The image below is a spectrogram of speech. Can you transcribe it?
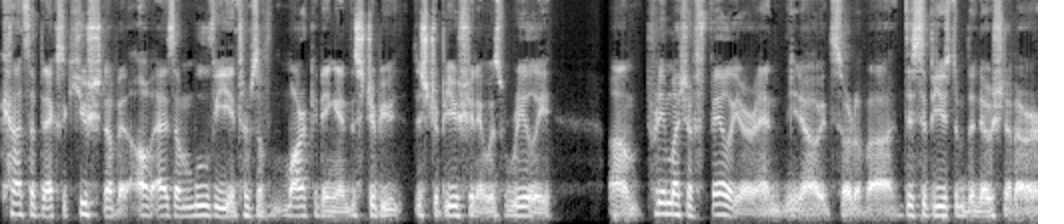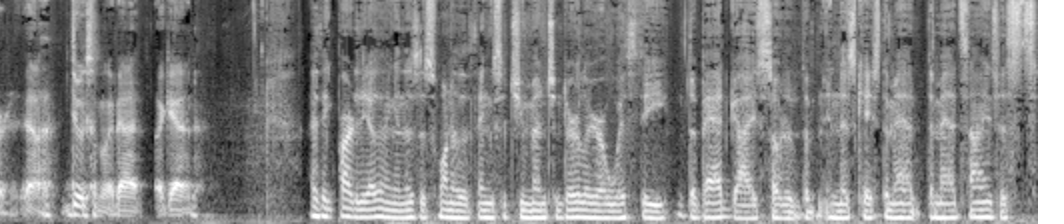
concept and execution of it of, as a movie in terms of marketing and distribute distribution, it was really um, pretty much a failure. And you know, it sort of uh, disabused him of the notion of ever uh, doing something like that again. I think part of the other thing, and this is one of the things that you mentioned earlier with the, the bad guys, of the, in this case the mad the mad scientists.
